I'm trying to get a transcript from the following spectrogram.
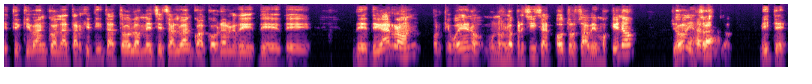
este, que van con la tarjetita todos los meses al banco a cobrar de, de, de, garrón, porque bueno, unos lo precisan, otros sabemos que no. Yo insisto, ¿viste?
